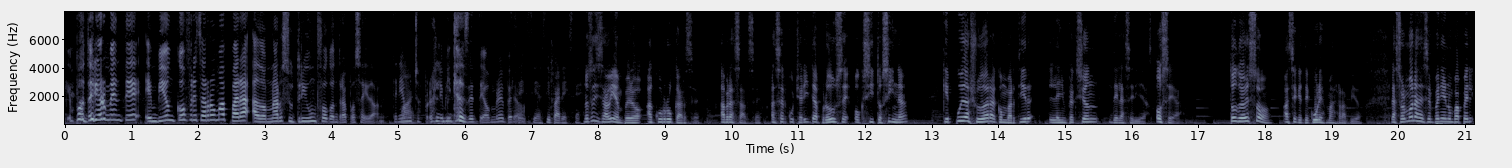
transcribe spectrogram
Que posteriormente envió en cofres a Roma para adornar su triunfo contra Poseidón. Tenía muchos problemitas este hombre, pero... Sí, sí, así parece. No sé si sabían, pero acurrucarse, abrazarse, hacer cucharita produce oxitocina que puede ayudar a combatir la infección de las heridas. O sea, todo eso hace que te cures más rápido. Las hormonas desempeñan un papel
